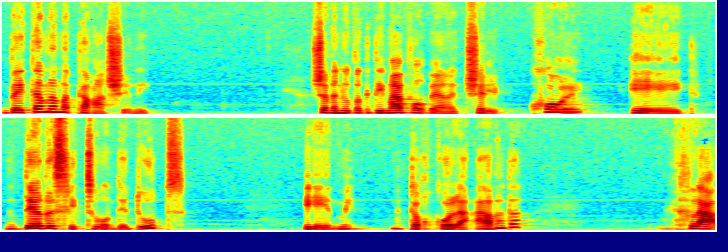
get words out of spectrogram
בהתאם למטרה שלי. עכשיו, אני מקדימה ואומרת של כל אה, דרך התמודדות, מתוך כל הארבע, בכלל,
